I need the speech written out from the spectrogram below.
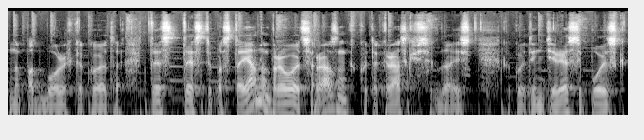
на подбор их какое-то. Тест, тесты постоянно проводятся разные, какой-то краски всегда есть какой-то интерес и поиск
